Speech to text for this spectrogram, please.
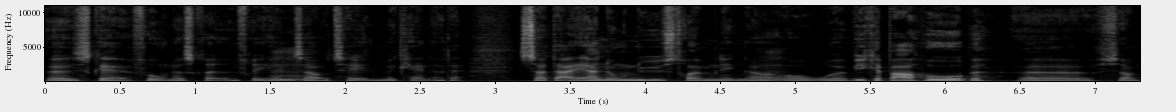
øh, skal få underskrevet en frihandelsaftale mm. med Kanada. Så der er nogle nye strømninger, mm. og øh, vi kan bare håbe, øh, som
